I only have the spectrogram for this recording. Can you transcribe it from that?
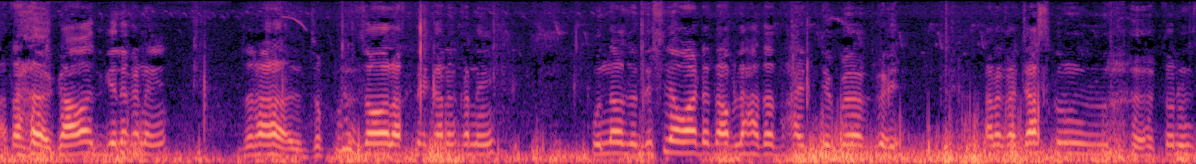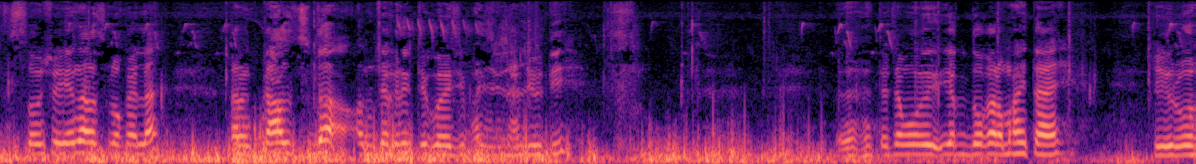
आता गावात गेलं का नाही जरा जपून जावं लागतं कारण का नाही पुन्हा जर दिसल्या वाटत आपल्या हातात आहेत टेकड्याकडे कारण का जास्त करून करून संशय येणारच लोकांना कारण कालसुद्धा आमच्याकडे ते गोळ्याची भाजी झाली होती. त्याच्यामुळे एक दोघांना माहीत आहे. की रो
